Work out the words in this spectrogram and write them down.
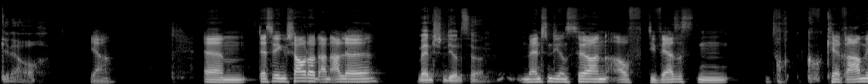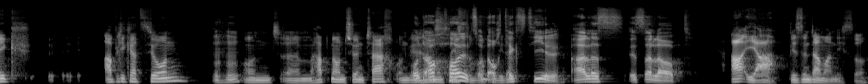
Geht auch. ja. Ähm, deswegen Shoutout an alle Menschen, die uns hören. Menschen, die uns hören, auf diversesten Keramik-Applikationen. Mhm. Und ähm, habt noch einen schönen Tag. Und, wir Und auch Holz und auch wieder. Textil. Alles ist erlaubt. Ah ja, wir sind da mal nicht so.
